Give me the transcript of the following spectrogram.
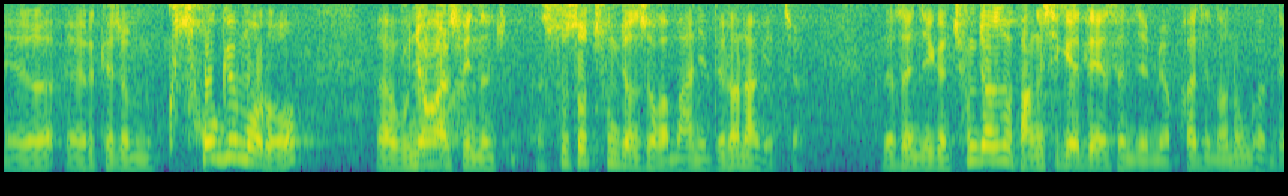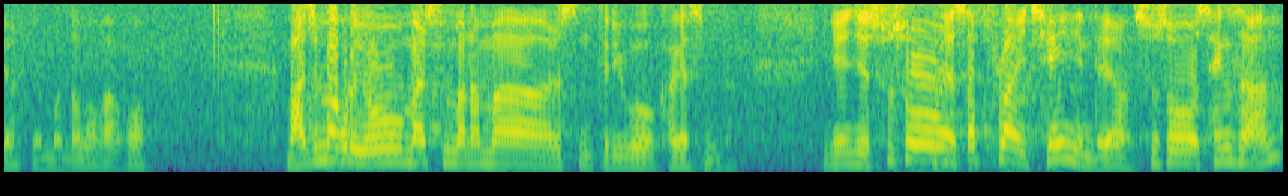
이렇게 좀 소규모로 어, 운영할 수 있는 수소 충전소가 많이 늘어나겠죠. 그래서 이제 이건 충전소 방식에 대해서 이제 몇 가지 넣는 건데요. 이건 뭐 넘어가고 마지막으로 요 말씀만 한 말씀 드리고 가겠습니다. 이게 이제 수소의 서플라이 체인인데요. 수소 생산,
